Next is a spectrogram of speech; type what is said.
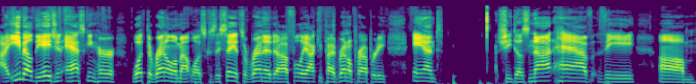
I emailed the agent asking her what the rental amount was because they say it's a rented, uh, fully occupied rental property, and she does not have the. Um,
